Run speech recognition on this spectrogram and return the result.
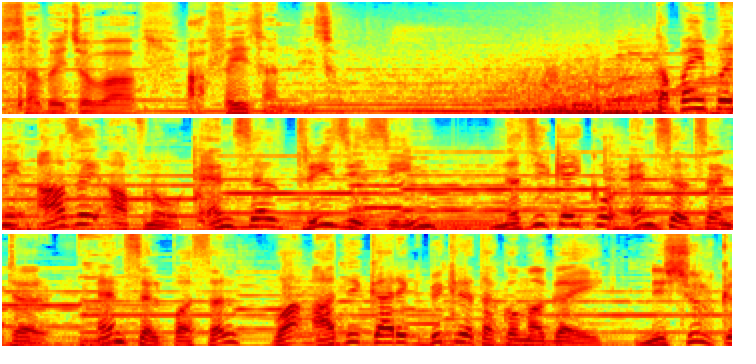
सबै जवाफ आफै जान्नेछौ। तपाईँ पनि आजै आफ्नो एनसेल थ्री जी सिम नजिकैको एनसेल सेन्टर एनसेल पसल वा आधिकारिक विक्रेताकोमा गई। निशुल्क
